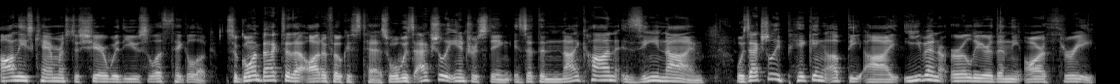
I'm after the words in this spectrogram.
on these cameras to share with you, so let's take a look. So going back to that autofocus test, what was actually interesting is that the Nikon Z9 was actually picking up the eye even earlier than the R3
